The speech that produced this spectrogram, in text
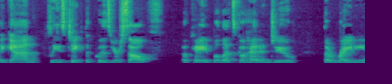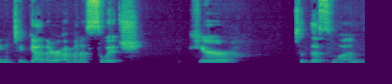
Again, please take the quiz yourself. Okay, but let's go ahead and do the writing together. I'm going to switch here to this one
